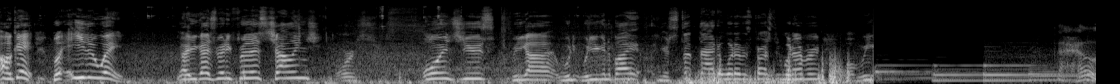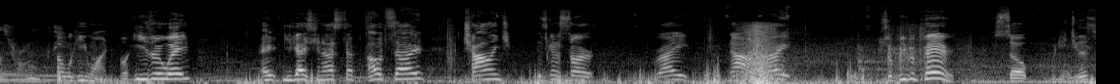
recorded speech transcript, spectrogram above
Okay. But either way, are you guys ready for this challenge? Orange juice. Orange juice. We got. What, what are you gonna buy? Your stepdad or whatever's person, whatever. What we. What the hell is wrong with know what he wants. But either way, hey, you guys cannot step outside. Challenge is gonna start right now, right? So be prepared. So what do you do? this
